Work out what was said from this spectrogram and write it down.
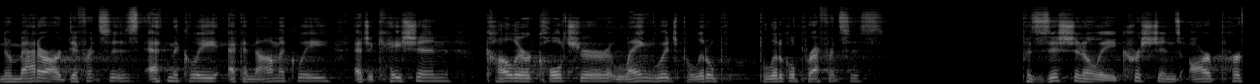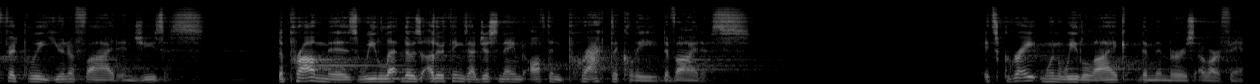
No matter our differences, ethnically, economically, education, color, culture, language, political, political preferences. Positionally, Christians are perfectly unified in Jesus. The problem is we let those other things I just named often practically divide us. It's great when we like the members of our family.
